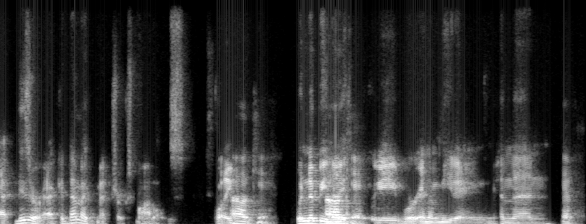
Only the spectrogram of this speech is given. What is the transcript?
ac- these are academic metrics models. Like, okay, wouldn't it be nice okay. if we were in a meeting and then, yep,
